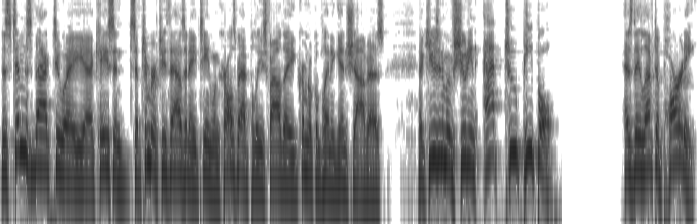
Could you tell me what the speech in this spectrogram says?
This stems back to a uh, case in September of 2018 when Carlsbad police filed a criminal complaint against Chavez, accusing him of shooting at two people as they left a party.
